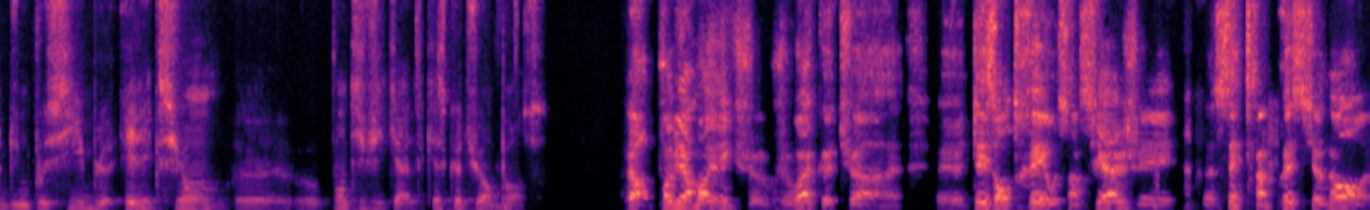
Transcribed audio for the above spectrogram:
d'une possible élection euh, pontificale. Qu'est-ce que tu en penses? Alors, premièrement, Eric, je, je, vois que tu as euh, tes entrées au Saint-Siège et euh, c'est impressionnant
